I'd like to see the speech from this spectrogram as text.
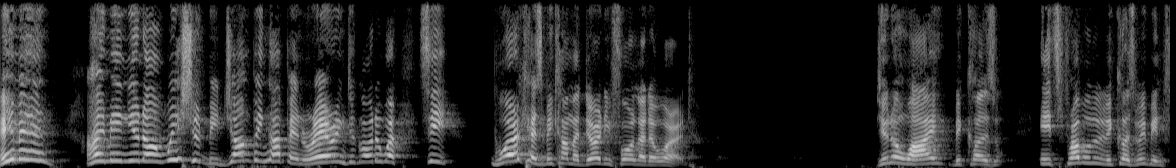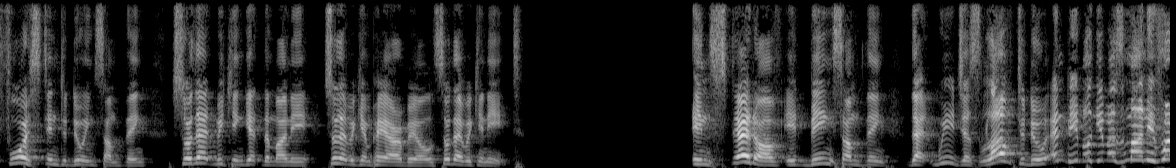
Amen. I mean, you know, we should be jumping up and raring to go to work. See, work has become a dirty four letter word. Do you know why? Because it's probably because we've been forced into doing something so that we can get the money, so that we can pay our bills, so that we can eat. Instead of it being something that we just love to do and people give us money for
